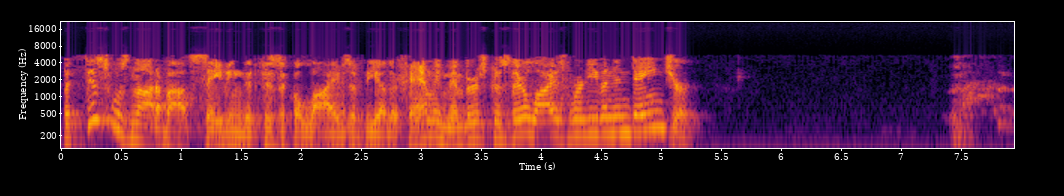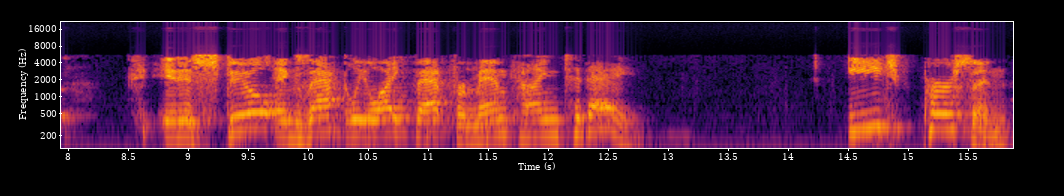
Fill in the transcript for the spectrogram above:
but this was not about saving the physical lives of the other family members because their lives weren't even in danger. It is still exactly like that for mankind today. Each person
